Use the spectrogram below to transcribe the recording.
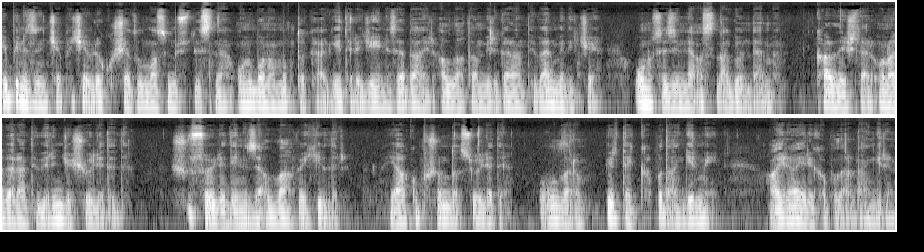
Hepinizin çepeçevre kuşatılması müstesna onu bana mutlaka getireceğinize dair Allah'tan bir garanti vermedikçe onu sizinle asla göndermem. Kardeşler ona garanti verince şöyle dedi. Şu söylediğinize Allah vekildir. Yakup şunu da söyledi. Oğullarım bir tek kapıdan girmeyin. Ayrı ayrı kapılardan girin.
